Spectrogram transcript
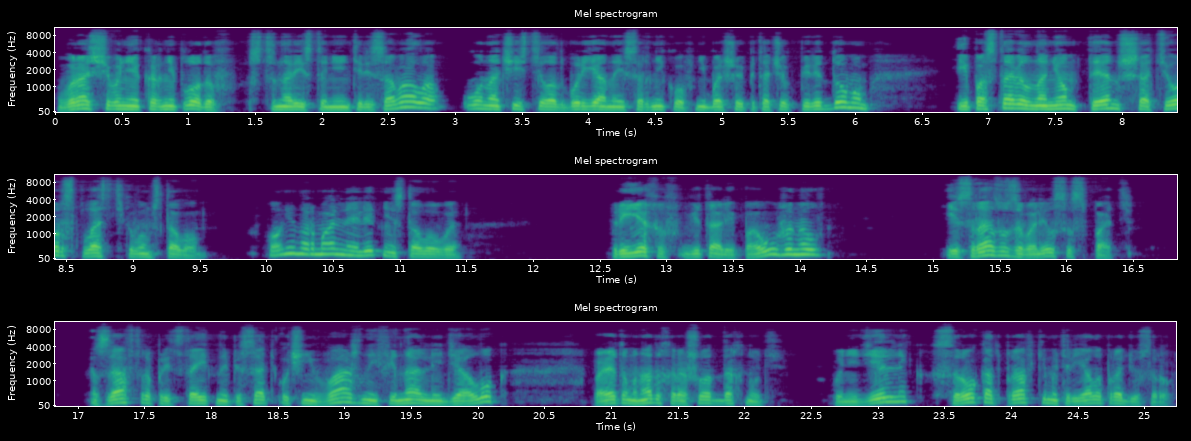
Выращивание корнеплодов сценариста не интересовало, он очистил от бурьяна и сорняков небольшой пятачок перед домом и поставил на нем тент-шатер с пластиковым столом. Вполне нормальная летняя столовая. Приехав, Виталий поужинал и сразу завалился спать. Завтра предстоит написать очень важный финальный диалог, поэтому надо хорошо отдохнуть. В понедельник срок отправки материала продюсеру.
